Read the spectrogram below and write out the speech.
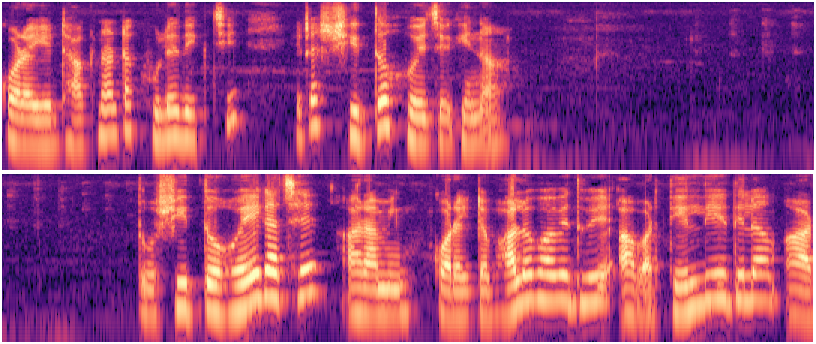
কড়াইয়ের ঢাকনাটা খুলে দেখছি, এটা সিদ্ধ হয়েছে কি না তো সিদ্ধ হয়ে গেছে, আর আমি কড়াইটা ভালোভাবে ধুয়ে আবার তেল দিয়ে দিলাম, আর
